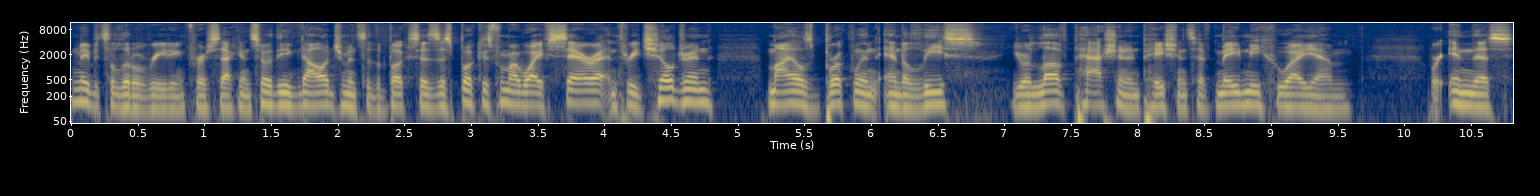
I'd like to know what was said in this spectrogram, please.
Maybe it's a little reading for a second. So the acknowledgments of the book says this book is for my wife Sarah and three children, Miles, Brooklyn, and Elise. Your love, passion, and patience have made me who I am. We're in this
